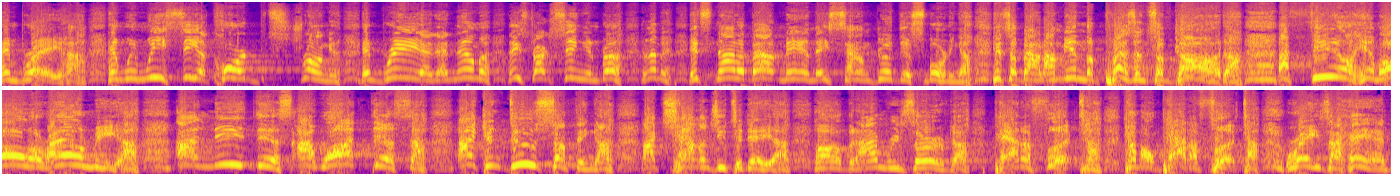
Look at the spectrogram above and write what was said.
and Bray, and when we see a chord strung and, Bray and, and them, they start singing, bro. Let me, it's not about man, they sound good this morning. it's about I'm in the presence of God. I feel Him all around me. I need this. I want this. I can do something. I challenge you today. Oh, but I'm reserved. Pat a foot. Come on, pat a foot. Raise a hand.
